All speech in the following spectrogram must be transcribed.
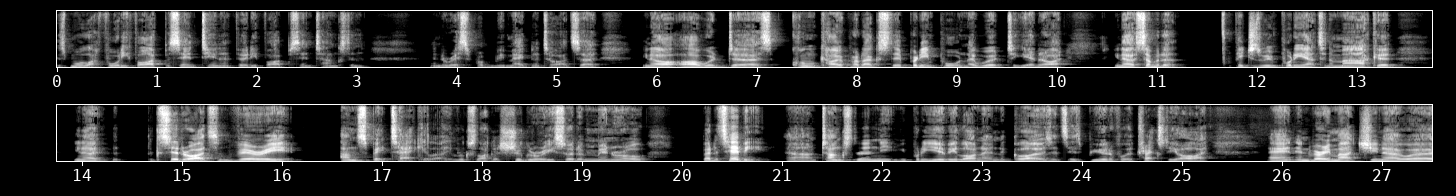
it's more like forty five percent tin and thirty five percent tungsten, and the rest probably magnetite. So you know, I, I would uh, call them co-products. They're pretty important. They work together. I, you know, some of the pictures we've been putting out to the market, you know, the cassiterite's very unspectacular. It looks like a sugary sort of mineral, but it's heavy. Uh, tungsten, you, you, put a UV light on it and it glows. It's, it's beautiful. It attracts the eye, and and very much, you know, uh,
